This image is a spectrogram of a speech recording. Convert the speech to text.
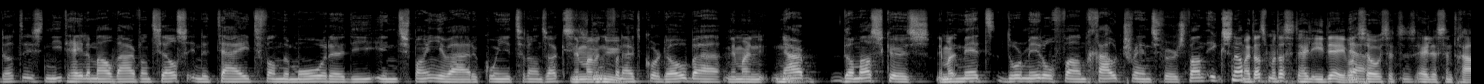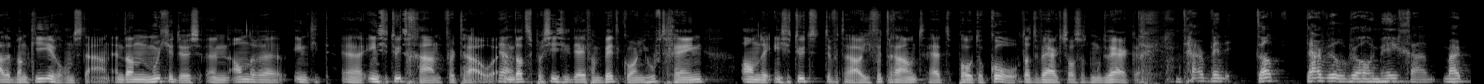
Dat is niet helemaal waar, want zelfs in de tijd van de Moren die in Spanje waren, kon je transacties Nee, doen nu- vanuit Cordoba Nee, maar, nu- nu- naar Damascus Nee, maar- met door middel van goudtransfers. Van ik snap maar, dat is, maar dat is het hele idee, want Ja. zo is het dus hele centrale bankieren ontstaan. En dan moet je dus een andere eh, instituut gaan vertrouwen. Ja. En dat is precies het idee van Bitcoin. Je hoeft geen ander instituut te vertrouwen. Je vertrouwt het protocol. Dat werkt zoals het moet werken. daar ben ik, dat, daar wil ik wel in meegaan. Maar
